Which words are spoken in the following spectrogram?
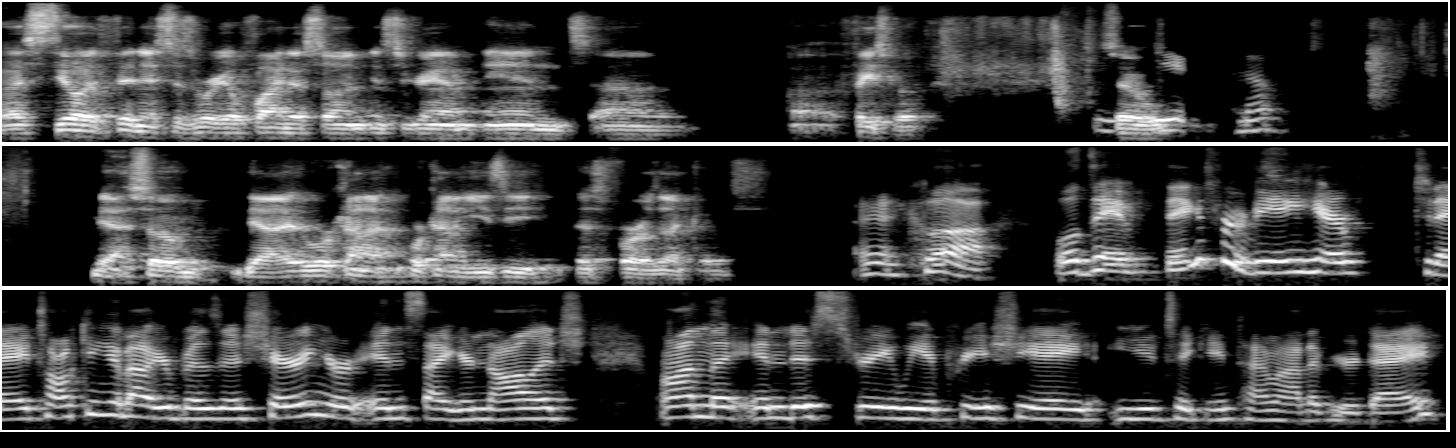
uh, Steelhead Fitness is where you'll find us on Instagram and uh, uh, Facebook. So yeah, yeah, so yeah, we're kind of we're kind of easy as far as that goes. Okay, cool. Well, Dave, thanks for being here today, talking about your business, sharing your insight, your knowledge on the industry. We appreciate you taking time out of your day.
